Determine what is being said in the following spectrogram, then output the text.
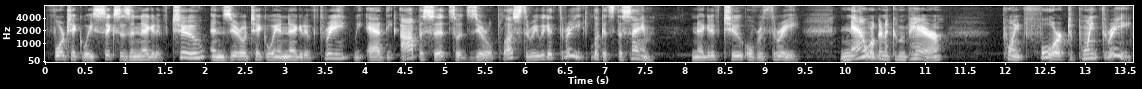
4 take away 6 is a negative 2, and 0 take away a negative 3. We add the opposite, so it's 0 plus 3, we get 3. Look, it's the same. Negative 2 over 3. Now we're going to compare 0.4 to 0.3.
